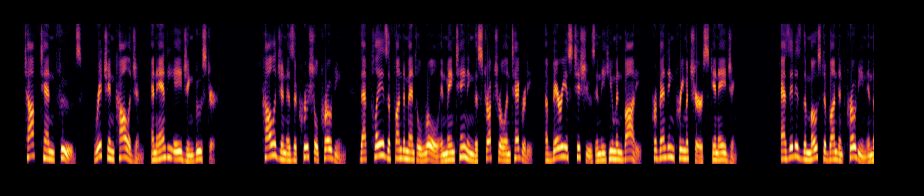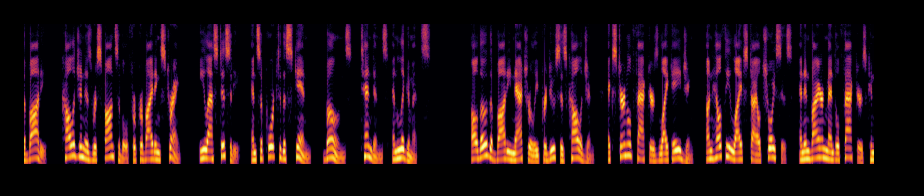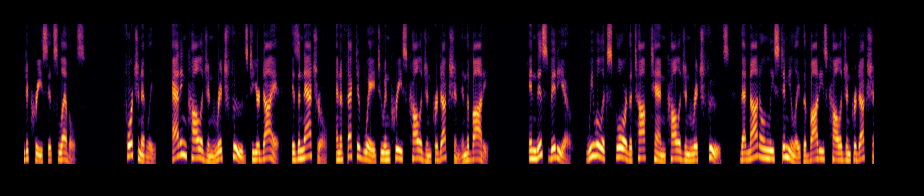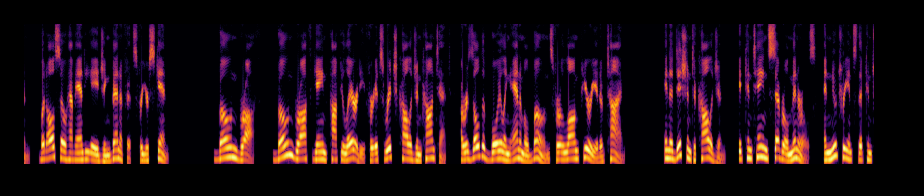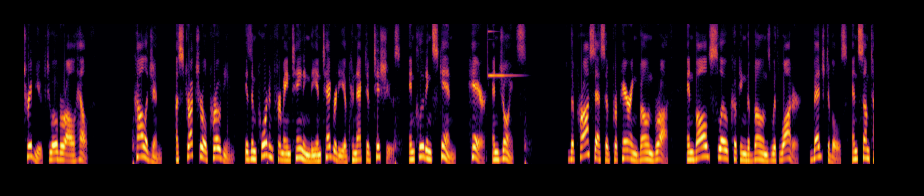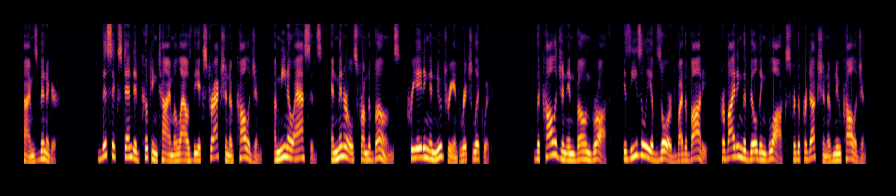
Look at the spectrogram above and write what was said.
Top 10 foods, rich in collagen, an anti-aging booster. Collagen is a crucial protein that plays a fundamental role in maintaining the structural integrity of various tissues in the human body, preventing premature skin aging. As it is the most abundant protein in the body, collagen is responsible for providing strength, elasticity, and support to the skin, bones, tendons, and ligaments. Although the body naturally produces collagen, external factors like aging, unhealthy lifestyle choices, and environmental factors can decrease its levels. Fortunately, adding collagen-rich foods to your diet is a natural and effective way to increase collagen production in the body. In this video, we will explore the top 10 collagen-rich foods that not only stimulate the body's collagen production, but also have anti-aging benefits for your skin. Bone broth. Bone broth gained popularity for its rich collagen content, a result of boiling animal bones for a long period of time. In addition to collagen, it contains several minerals and nutrients that contribute to overall health. Collagen, a structural protein, is important for maintaining the integrity of connective tissues, including skin, hair, and joints. The process of preparing bone broth involves slow cooking the bones with water, vegetables, and sometimes vinegar. This extended cooking time allows the extraction of collagen, amino acids, and minerals from the bones, creating a nutrient-rich liquid. The collagen in bone broth is easily absorbed by the body, providing the building blocks for the production of new collagen.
